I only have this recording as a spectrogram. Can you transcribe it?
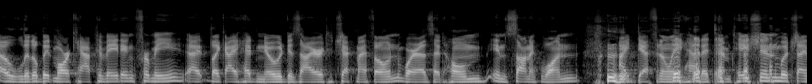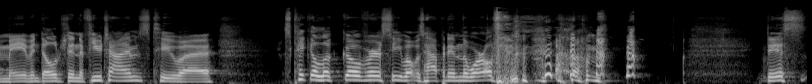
a little bit more captivating for me. I, like I had no desire to check my phone, whereas at home in Sonic One, I definitely had a temptation, which I may have indulged in a few times to uh, just take a look over, see what was happening in the world. um, this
